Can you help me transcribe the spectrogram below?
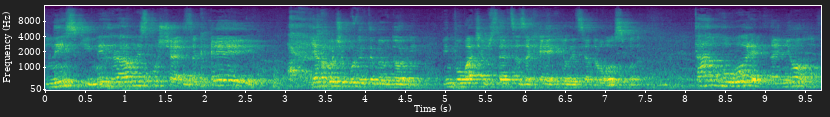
Низький, не грам не смущає. Закхей! Я хочу бути тебе в домі. Він побачив серце Захея хилиться до Господа. Там говорять на нього.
